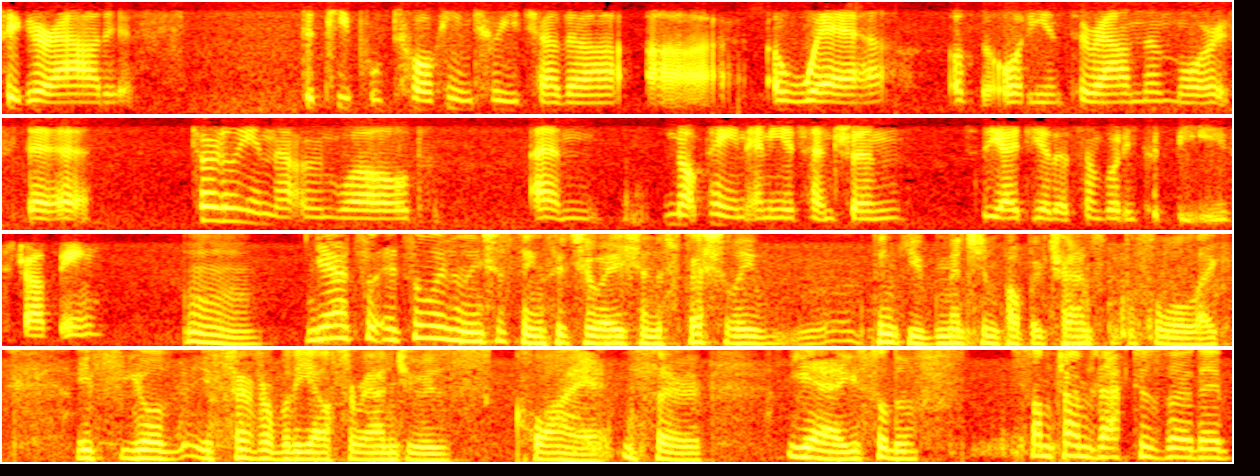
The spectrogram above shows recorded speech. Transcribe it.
figure out if the people talking to each other are aware of the audience around them or if they're totally in their own world and not paying any attention to the idea that somebody could be eavesdropping. Mm. Yeah, it's it's always an interesting situation, especially. I think you mentioned public transport before. Like, if you're if everybody else around you is quiet, so yeah, you sort of sometimes act as though they're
